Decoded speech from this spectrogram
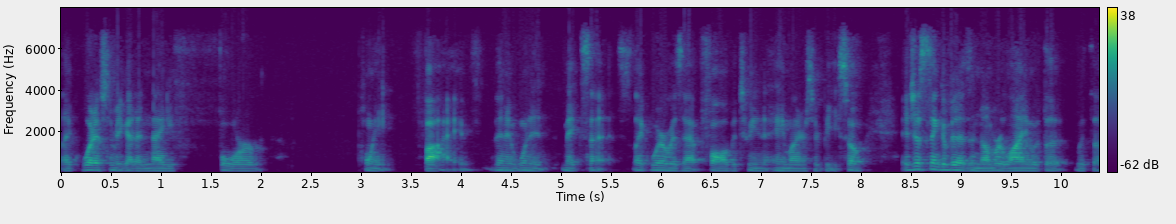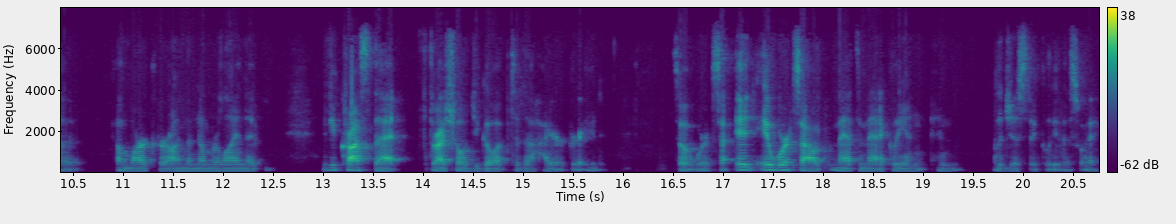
like, what if somebody got a 94.5? Then it wouldn't make sense. Like, where was that fall between A minus or B? So, and just think of it as a number line with a with a, a marker on the number line that if you cross that threshold, you go up to the higher grade. So it works out. It, it works out mathematically and, and logistically this way.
